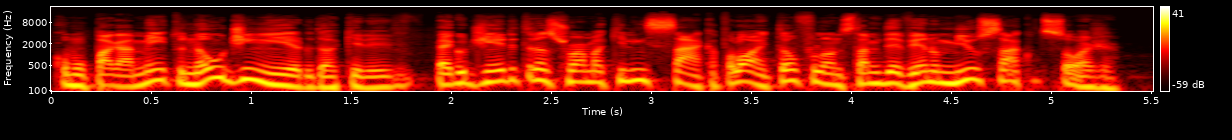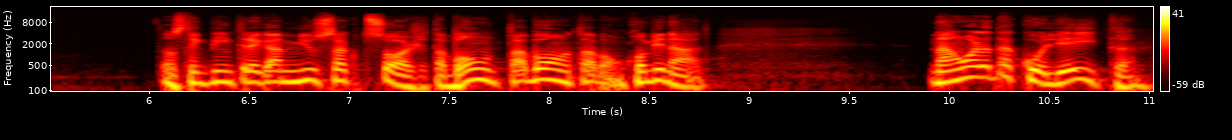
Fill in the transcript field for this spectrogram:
como pagamento não o dinheiro daquele, ele pega o dinheiro e transforma aquilo em saca. Fala, ó, então fulano, você tá me devendo mil sacos de soja. Então você tem que me entregar mil sacos de soja, tá bom? Tá bom, tá bom, combinado. Na hora da colheita,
